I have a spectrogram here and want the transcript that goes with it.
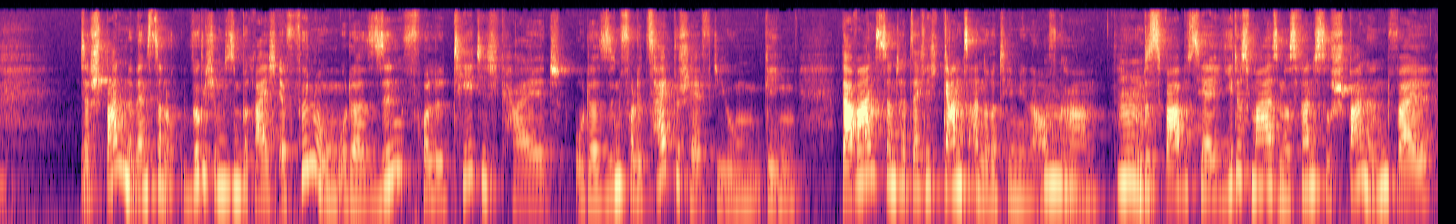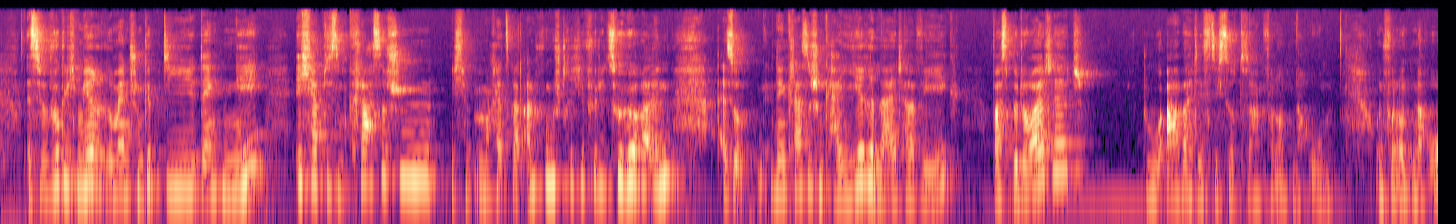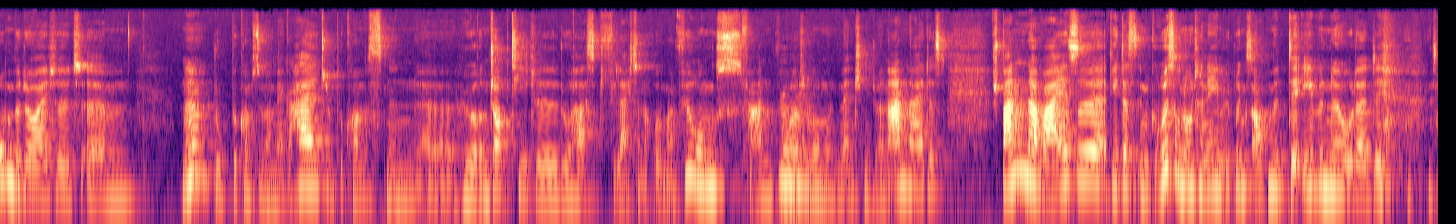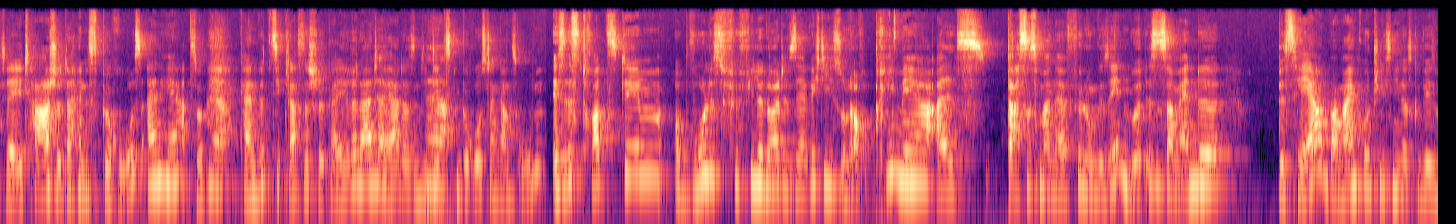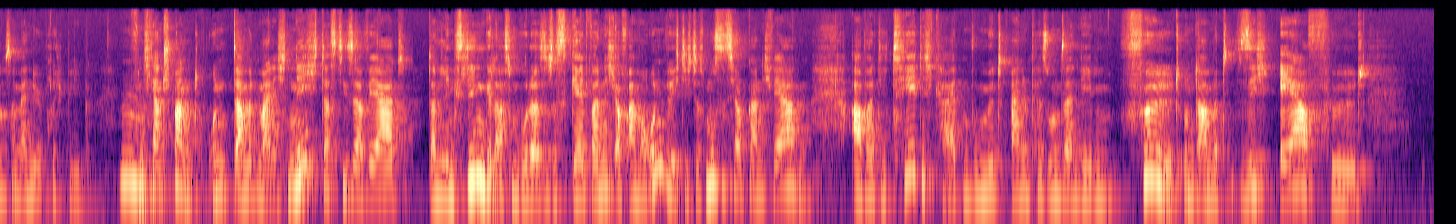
Das Spannende, wenn es dann wirklich um diesen Bereich Erfüllung oder sinnvolle Tätigkeit oder sinnvolle Zeitbeschäftigung ging, da waren es dann tatsächlich ganz andere Themen, die dann aufkamen. Mhm. Und das war bisher jedes Mal so. Und das fand ich so spannend, weil es wirklich mehrere Menschen gibt, die denken, nee, ich habe diesen klassischen, ich mache jetzt gerade Anführungsstriche für die ZuhörerInnen, also den klassischen Karriereleiterweg, was bedeutet, du arbeitest dich sozusagen von unten nach oben. Und von unten nach oben bedeutet, ähm, ne, du bekommst immer mehr Gehalt, du bekommst einen äh, höheren Jobtitel, du hast vielleicht dann auch irgendwann Führungsverantwortung mhm. und Menschen, die du dann anleitest. Spannenderweise geht das in größeren Unternehmen übrigens auch mit der Ebene oder de, der Etage deines Büros einher. Also ja. kein Witz, die klassische Karriereleiter, ja, da sind die ja. dicksten Büros dann ganz oben. Es ist trotzdem, obwohl es für viele Leute sehr wichtig ist und auch primär als, dass es meine Erfüllung gesehen wird, ist es am Ende bisher bei meinen Coaches nie das gewesen, was am Ende übrig blieb. Hm. Finde ich ganz spannend. Und damit meine ich nicht, dass dieser Wert dann links liegen gelassen wurde. Also das Geld war nicht auf einmal unwichtig, das muss es ja auch gar nicht werden. Aber die Tätigkeiten, womit eine Person sein Leben füllt und damit sich erfüllt,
